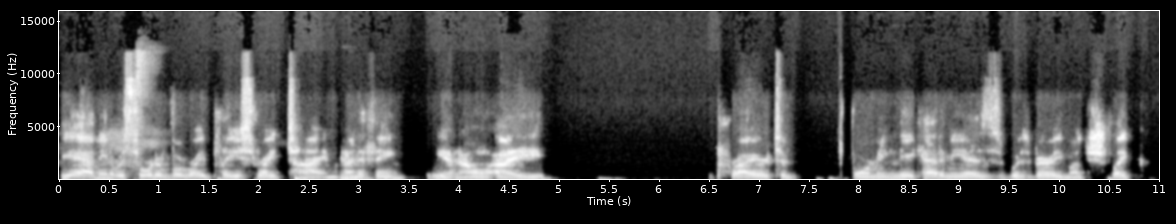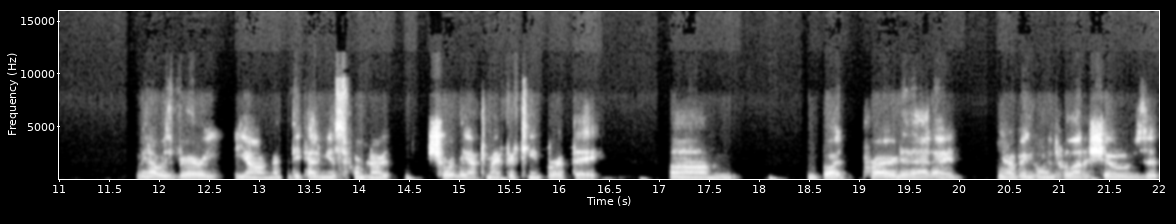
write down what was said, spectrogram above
Yeah, I mean, it was sort of a right place, right time kind mm-hmm. of thing. You know, I prior to forming the academy as was very much like I mean, I was very young. The academy was formed shortly after my 15th birthday. Um, but prior to that, I had, you know, been going to a lot of shows at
